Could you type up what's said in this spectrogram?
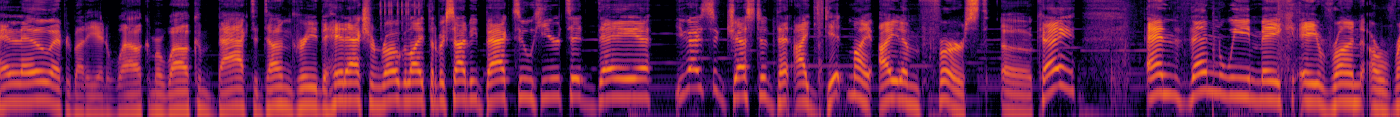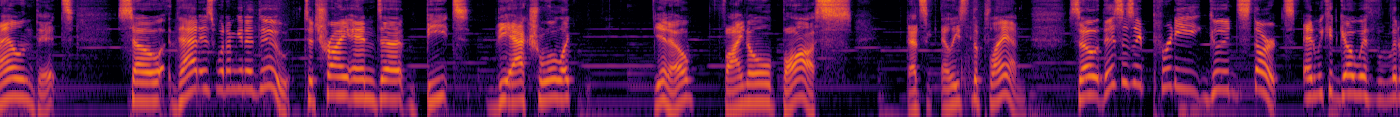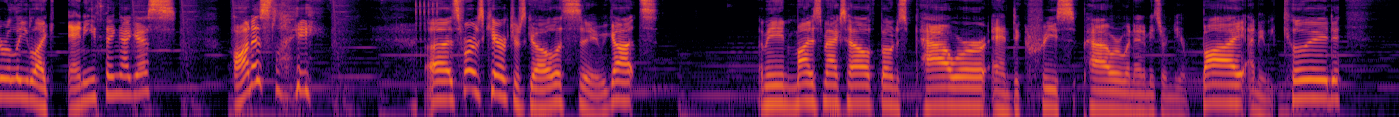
Hello, everybody, and welcome or welcome back to Dungreed, the hit action roguelite that I'm excited to be back to here today. You guys suggested that I get my item first, okay? And then we make a run around it. So that is what I'm going to do to try and uh, beat the actual, like, you know, final boss. That's at least the plan. So this is a pretty good start, and we could go with literally like anything, I guess. Honestly, uh, as far as characters go, let's see. We got, I mean, minus max health, bonus power, and decrease power when enemies are nearby. I mean, we could.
